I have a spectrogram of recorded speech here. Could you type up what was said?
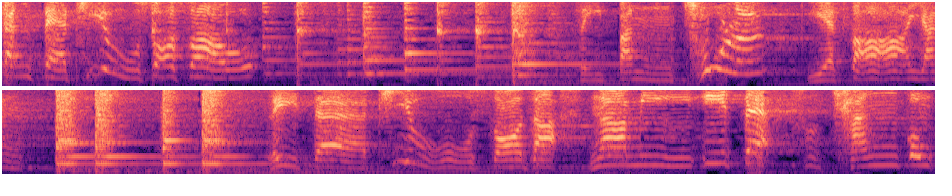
长得体无所少，这般出路也杀人，立得体无所杂，阿弥的是强攻，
